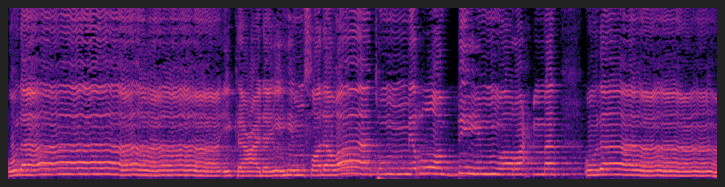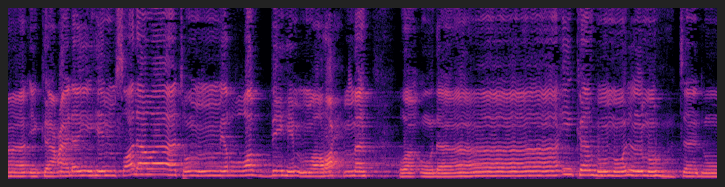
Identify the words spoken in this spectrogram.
أولئك عليهم صلوات من ربهم ورحمة. أولئك عليهم صلوات من ربهم ورحمة. وأولئك هم المهتدون.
